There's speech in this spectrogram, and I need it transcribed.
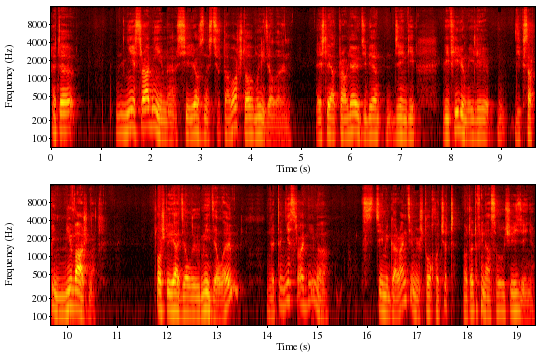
это несравнимо с серьезностью того, что мы делаем. Если я отправляю тебе деньги в эфириум или в XRP, неважно. То, что я делаю, мы делаем, это несравнимо с теми гарантиями, что хочет вот это финансовое учреждение.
